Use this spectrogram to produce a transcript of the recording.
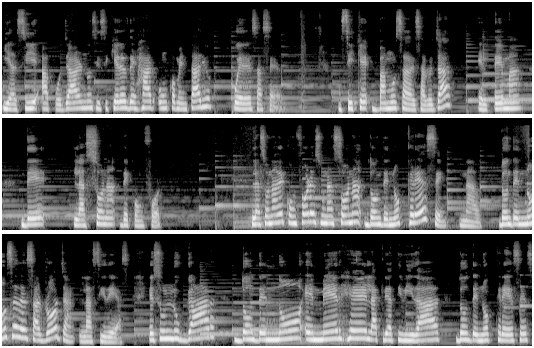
y así apoyarnos. Y si quieres dejar un comentario, puedes hacerlo. Así que vamos a desarrollar el tema de la zona de confort. La zona de confort es una zona donde no crece nada, donde no se desarrollan las ideas. Es un lugar donde no emerge la creatividad, donde no creces,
